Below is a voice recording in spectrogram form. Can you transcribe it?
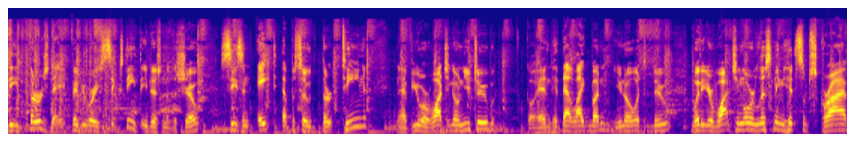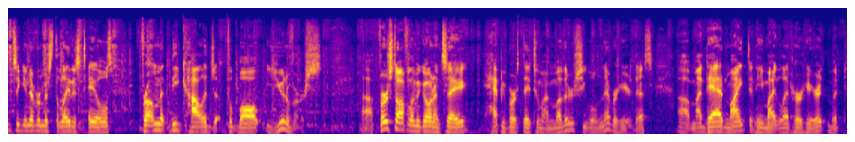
the Thursday, February 16th edition of the show, Season 8, Episode 13. Now, if you are watching on YouTube, go ahead and hit that like button. You know what to do. Whether you're watching or listening, hit subscribe so you never miss the latest tales from the college football universe. Uh, first off, let me go on and say happy birthday to my mother. She will never hear this. Uh, my dad might, and he might let her hear it. But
